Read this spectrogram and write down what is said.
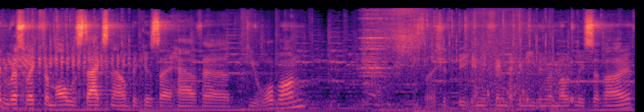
Can resurrect from all the stacks now because I have uh, the orb on. So there should be anything that can even remotely survive.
